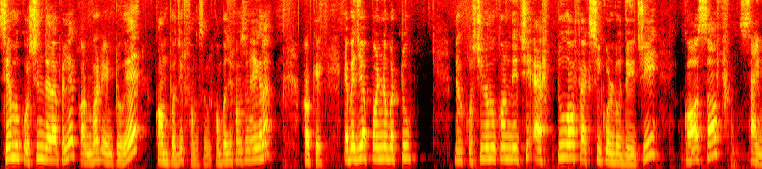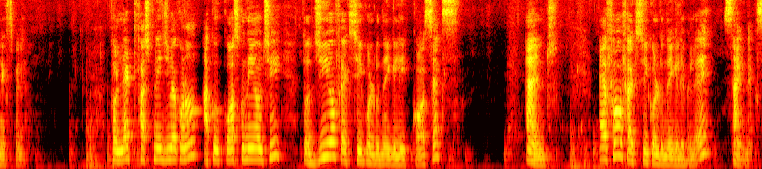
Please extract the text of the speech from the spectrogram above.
सी मुझे क्वेश्चन देला पे convert into a composite function composite function हो गला? ओके एबे जी पॉइंट नंबर 2 देखो क्वेश्चन नंबर कौन देछि f2 of x equal to देछि cos ऑफ़ sin x पे तो लेट फ़र्स्ट नहीं जीवा कोन? आको cos को नहीं आउछि तो g of x equal to नहीं गेली cos x and f of x equal to नहीं गेली पहले sin x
